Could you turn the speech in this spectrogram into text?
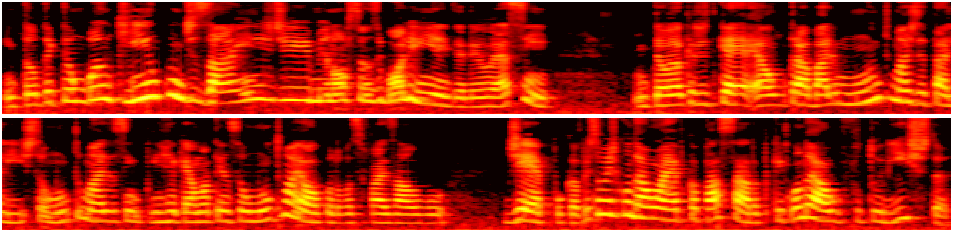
Então tem que ter um banquinho com design de 1900 e bolinha, entendeu? É assim. Então eu acredito que é, é, um trabalho muito mais detalhista, muito mais assim, que requer uma atenção muito maior quando você faz algo de época, principalmente quando é uma época passada, porque quando é algo futurista,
